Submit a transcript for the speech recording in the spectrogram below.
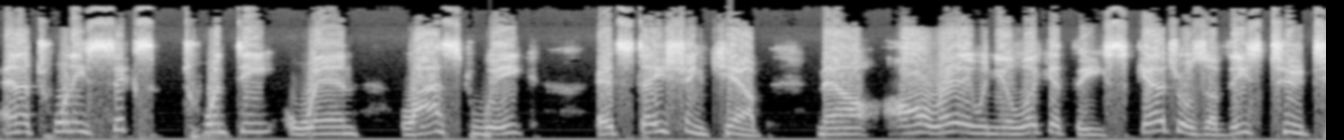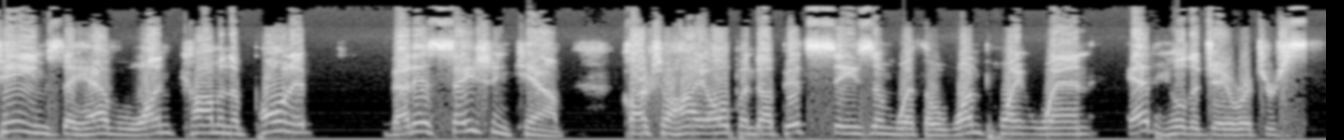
and a 26-20 win last week at Station Camp. Now, already when you look at the schedules of these two teams, they have one common opponent That is Station Camp. Clarksville High opened up its season with a one-point win at Hilda J. Richards.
